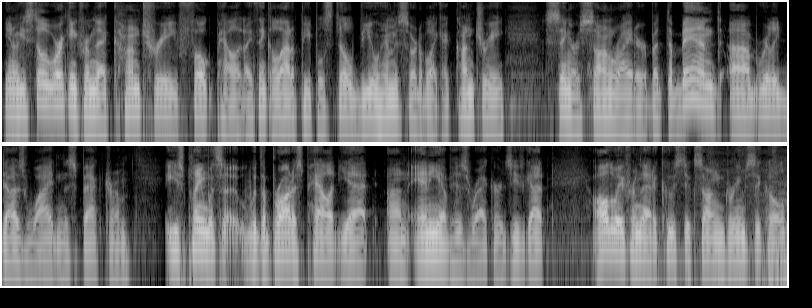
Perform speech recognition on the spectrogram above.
You know, he's still working from that country folk palette. I think a lot of people still view him as sort of like a country singer songwriter, but the band uh, really does widen the spectrum. He's playing with with the broadest palette yet on any of his records. He's got all the way from that acoustic song Dreamsicle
